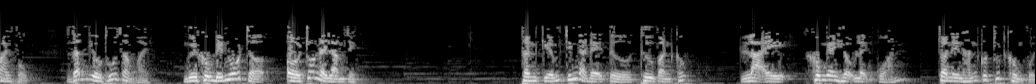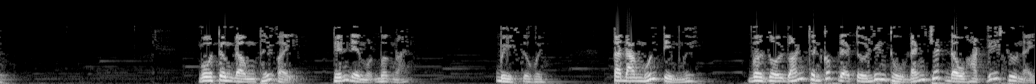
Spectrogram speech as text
mai phục, dẫn yêu thú ra ngoài. Người không đến hỗ trợ, ở chỗ này làm gì? Thần kiếm chính là đệ tử Thư Văn Cốc, lại không nghe hiệu lệnh của hắn, cho nên hắn có chút không vui. Ngô Tương Đồng thấy vậy, tiến đến một bước nói: Bì sư huynh, ta đang muốn tìm ngươi. Vừa rồi đoán chân cốc đệ tử liên thủ đánh chết đầu hạt vĩ sư này,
